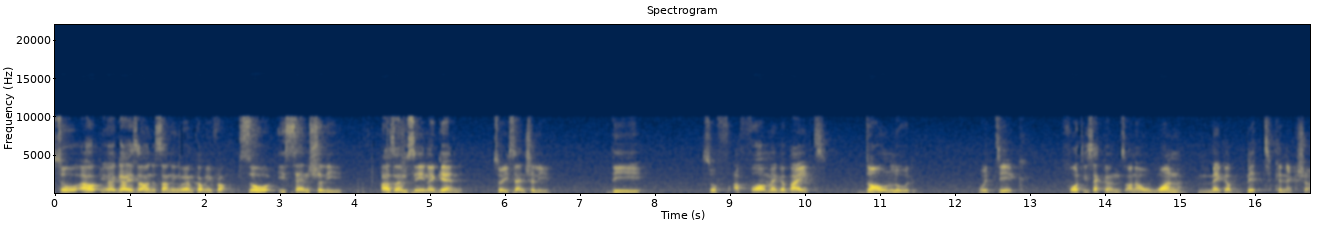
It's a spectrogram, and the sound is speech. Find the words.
So I hope you guys are understanding where I'm coming from. So essentially, as I'm saying again, so essentially, the so a 4 megabyte download would take 40 seconds on a 1 megabit connection.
